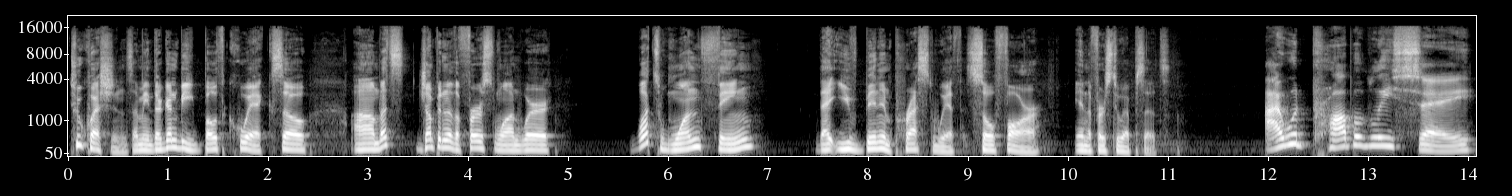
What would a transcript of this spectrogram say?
two questions. I mean, they're going to be both quick. So, um, let's jump into the first one. Where, what's one thing that you've been impressed with so far in the first two episodes? I would probably say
